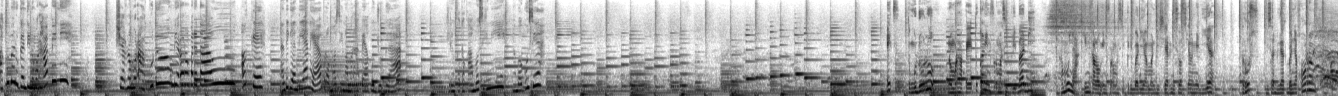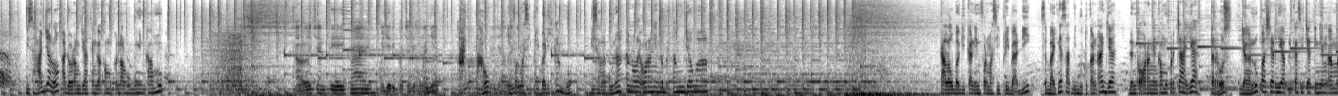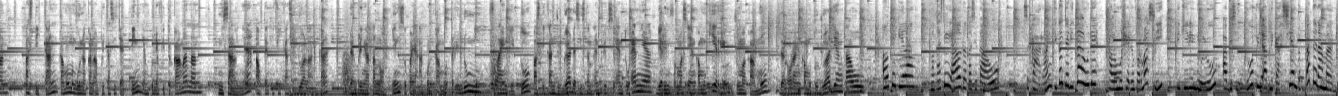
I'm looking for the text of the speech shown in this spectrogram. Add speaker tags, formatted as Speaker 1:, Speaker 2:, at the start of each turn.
Speaker 1: aku baru ganti nomor HP nih. Share nomor aku dong, biar orang pada tahu.
Speaker 2: Oke, nanti gantian ya promosi nomor HP aku juga. Kirim foto kamu sini, yang bagus ya.
Speaker 3: Eits, tunggu dulu. Nomor HP itu kan informasi pribadi. Kamu yakin kalau informasi pribadi aman di-share di sosial media? Terus bisa dilihat banyak orang. Bisa aja loh ada orang jahat yang gak kamu kenal hubungin kamu.
Speaker 4: Halo cantik, hai, mau jadi pacar jalan yuk?
Speaker 3: Atau
Speaker 4: Jalan
Speaker 3: informasi pribadi kamu disalahgunakan oleh orang yang gak bertanggung jawab. Kalau bagikan informasi pribadi, sebaiknya saat dibutuhkan aja dan ke orang yang kamu percaya. Terus, jangan lupa share di aplikasi chatting yang aman. Pastikan kamu menggunakan aplikasi chatting yang punya fitur keamanan. Misalnya, autentifikasi dua langkah dan peringatan login supaya akun kamu terlindungi. Selain itu, pastikan juga ada sistem enkripsi end-to-end-nya, biar informasi yang kamu kirim cuma kamu dan orang yang kamu tuju aja yang tahu.
Speaker 2: Oke Gilang, makasih ya udah kasih tahu.
Speaker 1: Sekarang kita jadi tahu deh, kalau mau share informasi, pikirin dulu, abis itu pilih aplikasi yang tepat dan aman.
